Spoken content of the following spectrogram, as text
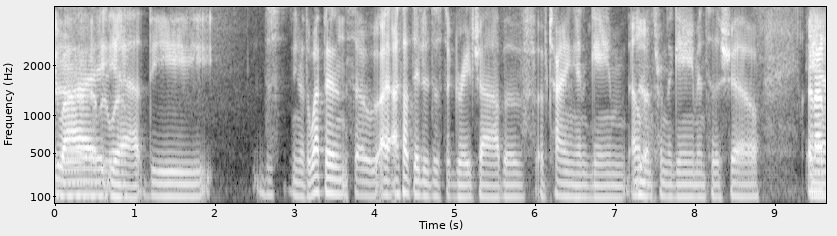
UI, yeah, the just you know the weapons. So I, I thought they did just a great job of of tying in game elements from the game into the show. And I've-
